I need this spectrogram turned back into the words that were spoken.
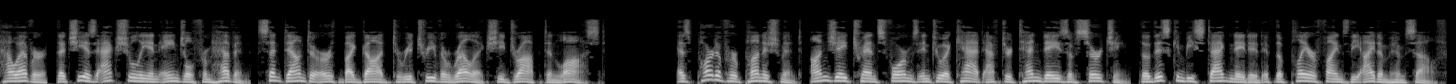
however, that she is actually an angel from heaven, sent down to earth by God to retrieve a relic she dropped and lost. As part of her punishment, Anjay transforms into a cat after 10 days of searching, though this can be stagnated if the player finds the item himself.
